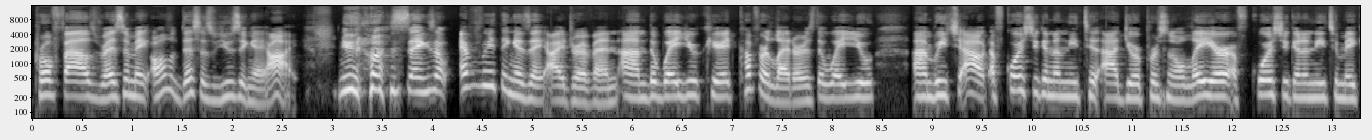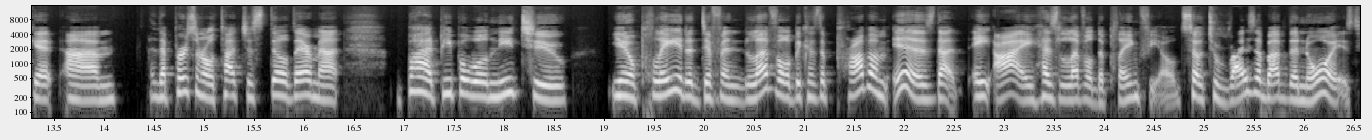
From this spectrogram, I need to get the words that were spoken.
profiles, resume, all of this is using AI. You know what I'm saying? So everything is AI driven. Um, the way you create cover letters, the way you um, reach out. Of course, you're going to need to add your personal layer. Of course, you're going to need to make it, um, the personal touch is still there, Matt, but people will need to, you know, play at a different level because the problem is that AI has leveled the playing field. So to rise above the noise,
